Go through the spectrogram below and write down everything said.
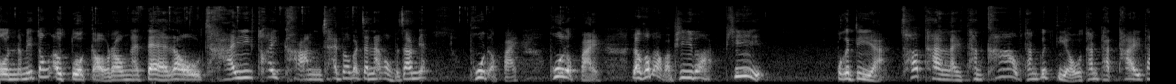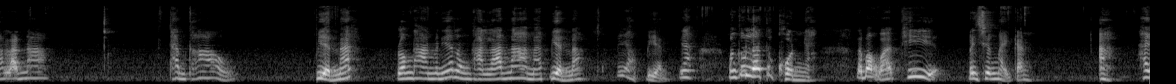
ตนไม่ต้องเอาตัวเก่าเราไงแต่เราใช้ถ้อยคำใช้พระวจนะของพระเจ้าเนี่ยพูดออกไป พูดออกไป เราก็บอกกับพี่ว่าพี่ปกติอะชอบทานอะไรทานข้าวทานก๋วยเตี๋ยวทานผัดไทยทานร้านหน้าทานข้าว เปลี่ยนไหมลองทานวันนี้ลองทานร้านหน้าไหมเปลี่ยนไหมไม่อยากเปลี่ยนเนี่ย มันก็แล้วแต่คนไงแล้วบอกว่าพี่ไปเชียงใหม่กัน ให้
